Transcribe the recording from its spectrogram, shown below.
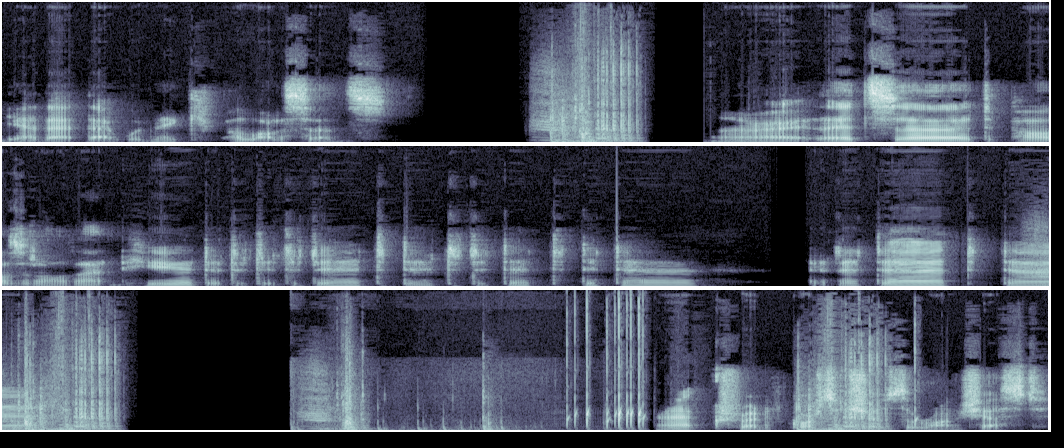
yeah, that that would make a lot of sense. All right, let's uh, deposit all that in here. Ah, crud! Of course, it shows the wrong chest.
